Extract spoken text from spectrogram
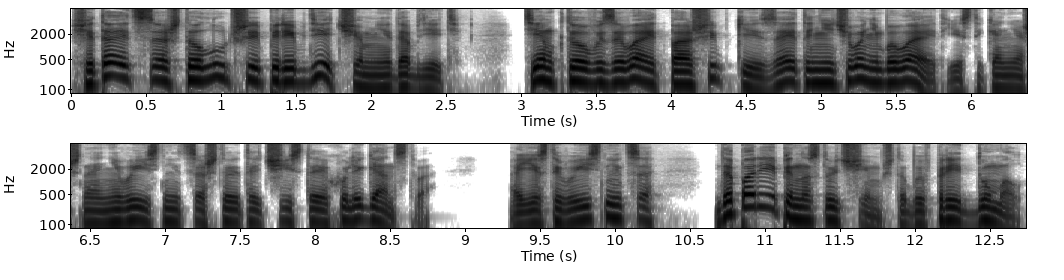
«Считается, что лучше перебдеть, чем недобдеть. Тем, кто вызывает по ошибке, за это ничего не бывает, если, конечно, не выяснится, что это чистое хулиганство. А если выяснится, да по репе настучим, чтобы впредь думал.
